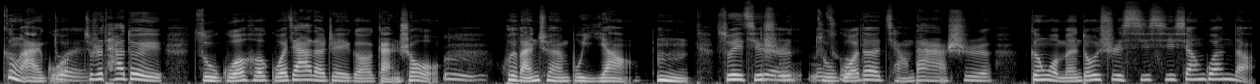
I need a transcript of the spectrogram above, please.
更爱国，就是他对祖国和国家的这个感受，嗯，会完全不一样，嗯，嗯，所以其实祖国的强大是跟我们都是息息相关的。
